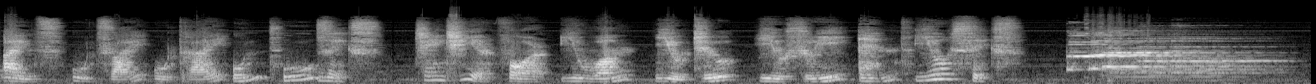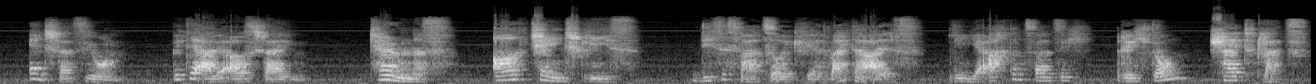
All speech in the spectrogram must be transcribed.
U1, U2, U3 und U6. Change here for U1, U2, U3 and U6. Endstation. Bitte alle aussteigen. Terminus. All change, please. Dieses Fahrzeug fährt weiter als Linie 28 Richtung Scheidplatz.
